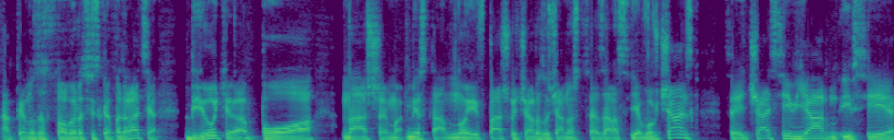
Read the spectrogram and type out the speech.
активно застосовує Російська Федерація, б'ють е, по нашим містам. Ну і в першу чергу, звичайно ж, це зараз є Вовчанськ, це і часів яр і всі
